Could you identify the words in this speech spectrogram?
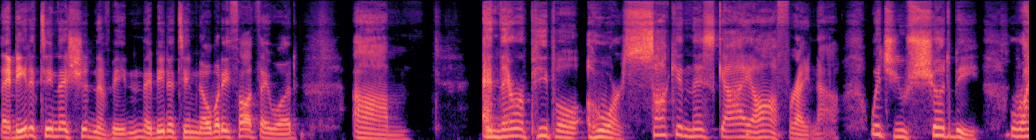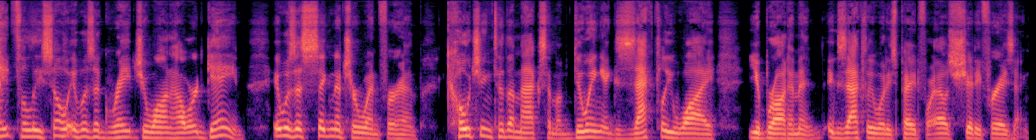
They beat a team they shouldn't have beaten. They beat a team nobody thought they would. Um, and there are people who are sucking this guy off right now, which you should be, rightfully so. It was a great Juwan Howard game. It was a signature win for him, coaching to the maximum, doing exactly why you brought him in, exactly what he's paid for. That was shitty phrasing.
